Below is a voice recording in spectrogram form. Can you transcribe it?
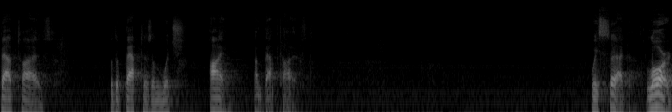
baptized with the baptism which I am baptized. We said, Lord,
